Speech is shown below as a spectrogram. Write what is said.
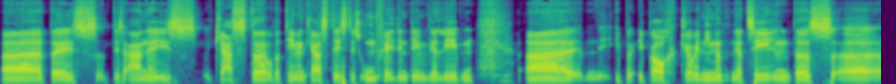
Äh, da ist, das eine ist Cluster oder Themencluster ist das Umfeld, in dem wir leben. Äh, ich, ich brauche, glaube ich, niemandem erzählen, dass, äh,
